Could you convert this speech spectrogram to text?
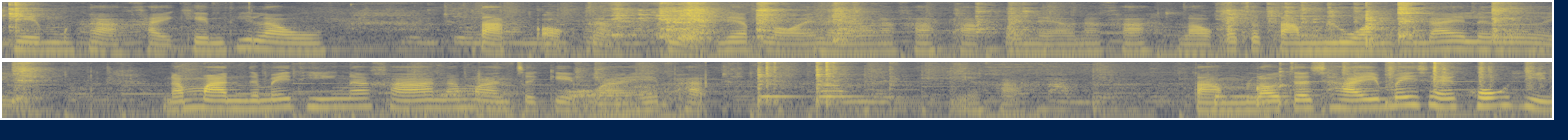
เค็มค่ะ ไข่เค็มที่เราตักออกจากเปลือกเรียบร้อยแล้วนะคะ พักไปแล้วนะคะ เราก็จะตำรวมกันได้เลย น้ำมันจะไม่ทิ้งนะคะ น้ำมันจะเก็บไว้ให้ผัดนี่ค่ะตำเราจะใช้ไม่ใช้โคกหิน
